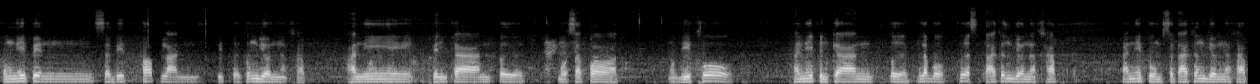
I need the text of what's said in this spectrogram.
ตรงนี้เป็นสวิตช์ท็อปรันปิดเปิดเครื่องยนต์นะครับ อันนี้เป็นการเปิดโหมดสปอร์ตโหมดดีโคอันนี้เป็นการเปิดระบบเพื่อสตาร์ทเครื่องยนต์นะครับ อันนี้ปุ่มสตาร์ทเครื่องยนต์นะครับ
